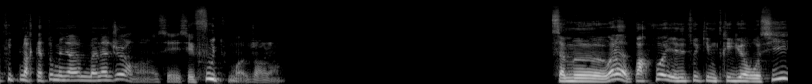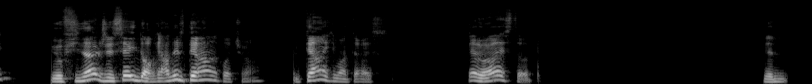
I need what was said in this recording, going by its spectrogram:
foot mercato manager. C'est foot, moi, je regarde. Ça me, voilà, parfois il y a des trucs qui me trigger aussi, mais au final, j'essaye de regarder le terrain, quoi, tu vois. Le terrain qui m'intéresse. Et le reste, il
